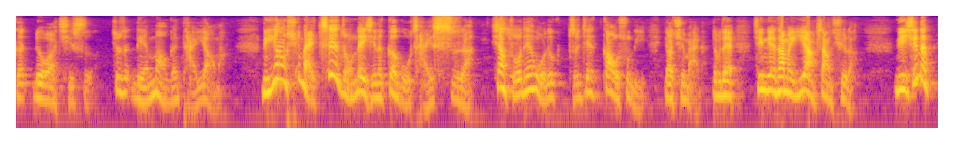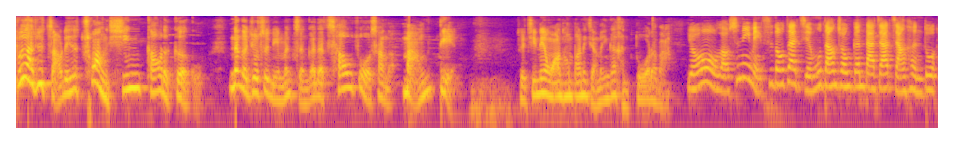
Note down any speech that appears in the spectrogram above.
跟六二七四，就是联茂跟台药嘛。你要去买这种类型的个股才是啊，像昨天我就直接告诉你要去买了，对不对？今天他们一样上去了。你现在不要去找那些创新高的个股，那个就是你们整个的操作上的盲点。所以今天王彤帮你讲的应该很多了吧？有，老师你每次都在节目当中跟大家讲很多，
